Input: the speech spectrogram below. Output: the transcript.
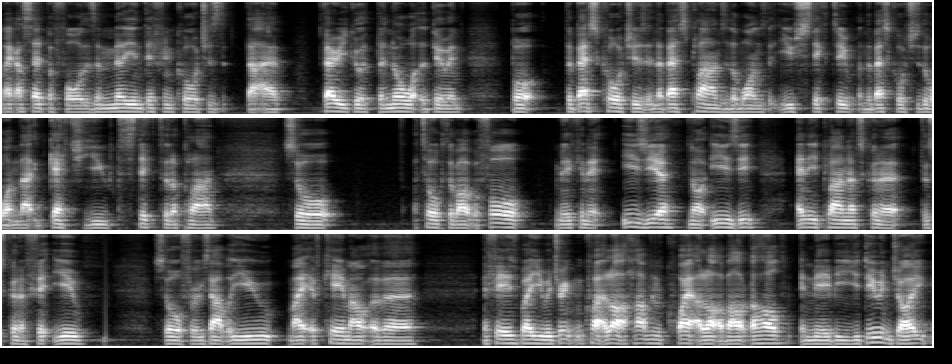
like i said before there's a million different coaches that are very good they know what they're doing but the best coaches and the best plans are the ones that you stick to, and the best coach is the one that gets you to stick to the plan. So I talked about before making it easier, not easy. Any plan that's gonna that's gonna fit you. So for example, you might have came out of a a phase where you were drinking quite a lot, having quite a lot of alcohol, and maybe you do enjoy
